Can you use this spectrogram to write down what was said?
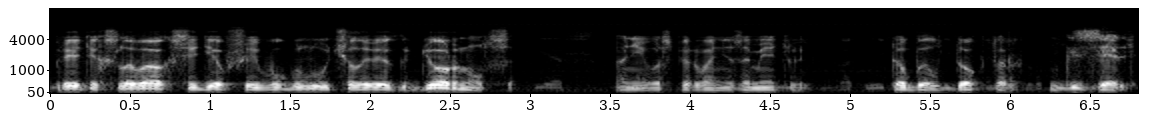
При этих словах сидевший в углу человек дернулся. Они его сперва не заметили. То был доктор Гзель.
